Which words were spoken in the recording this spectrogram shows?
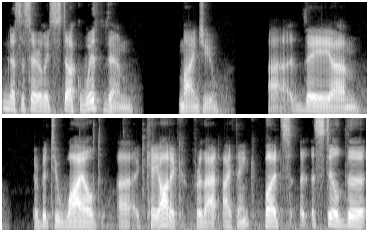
necessarily stuck with them, mind you. Uh, they um, they're a bit too wild, uh, chaotic for that, I think. But uh, still, the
